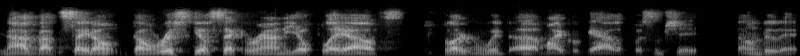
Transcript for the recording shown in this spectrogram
Now I was about to say, don't don't risk your second round of your playoffs flirting with uh, Michael Gallup or some shit. Don't do that.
